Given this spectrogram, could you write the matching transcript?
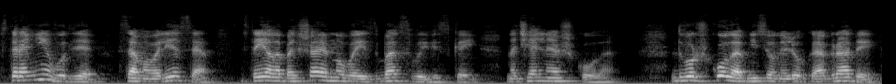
В стороне, возле самого леса, стояла большая новая изба с вывеской «Начальная школа». Двор школы, обнесенный легкой оградой,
